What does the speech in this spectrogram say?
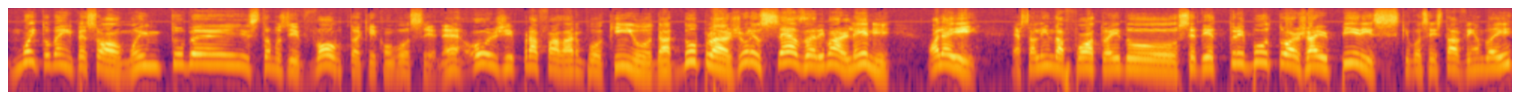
Muito bem, pessoal, muito bem. Estamos de volta aqui com você, né? Hoje para falar um pouquinho da dupla Júlio César e Marlene. Olha aí, essa linda foto aí do CD Tributo a Jair Pires que você está vendo aí.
